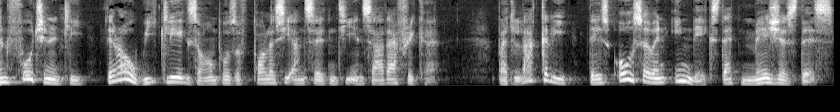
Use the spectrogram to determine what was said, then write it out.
Unfortunately, there are weekly examples of policy uncertainty in South Africa, but luckily there's also an index that measures this.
